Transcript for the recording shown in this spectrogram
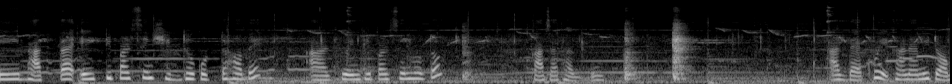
এই ভাতটা এইটটি পারসেন্ট সিদ্ধ করতে হবে, আর টোয়েন্টি পারসেন্ট মতো কাঁচা থাকবে। আর দেখো, এখানে আমি টক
